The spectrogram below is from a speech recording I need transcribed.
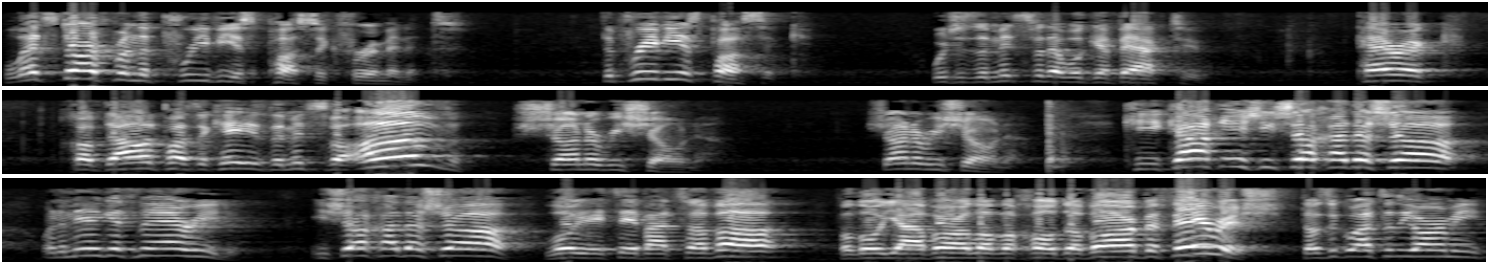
Let's start from the previous Pasuk for a minute. The previous Pasuk, which is a mitzvah that we'll get back to. Parak Chavdalit Pasuk is the mitzvah of Shana Rishona. Shana Rishona. Ki ish isha chadasha. When a man gets married, Isha chadasha, lo yetze batzava, v'lo yavar lo l'chol davar beferish. Doesn't go out to the army.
